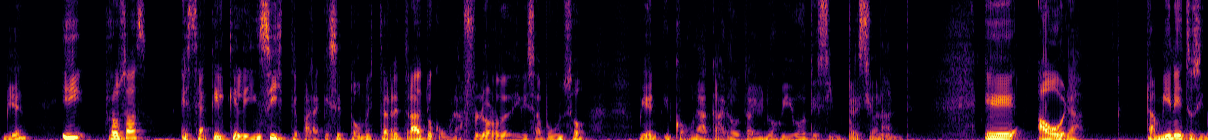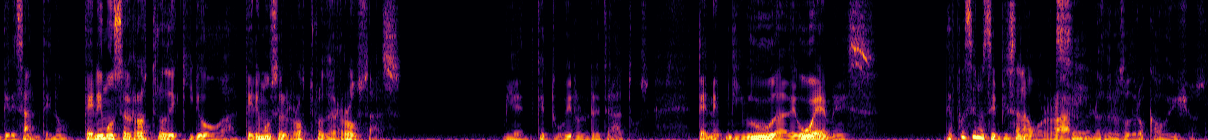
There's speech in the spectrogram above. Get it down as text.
¿bien? Y Rosas es aquel que le insiste para que se tome este retrato con una flor de divisa punzo, ¿bien? Y con una carota y unos bigotes impresionantes. Eh, ahora, también esto es interesante, ¿no? Tenemos el rostro de Quiroga, tenemos el rostro de Rosas, bien, que tuvieron retratos. Ten- ni duda, de Güemes. Después se nos empiezan a borrar Sí. los de los otros caudillos.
